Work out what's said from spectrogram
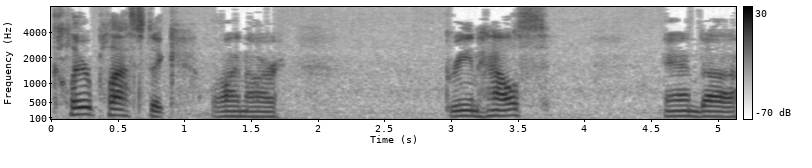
clear plastic on our greenhouse and uh,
